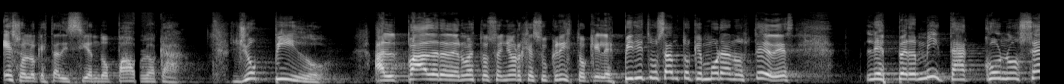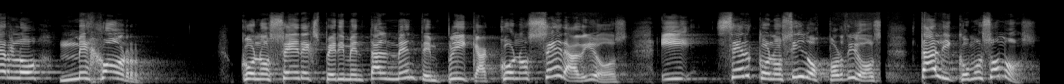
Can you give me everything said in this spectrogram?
Eso es lo que está diciendo Pablo acá. Yo pido al Padre de nuestro Señor Jesucristo que el Espíritu Santo que mora en ustedes les permita conocerlo mejor. Conocer experimentalmente implica conocer a Dios y ser conocidos por Dios tal y como somos.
